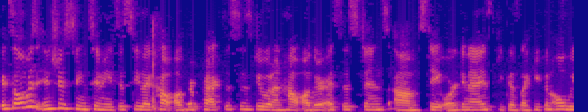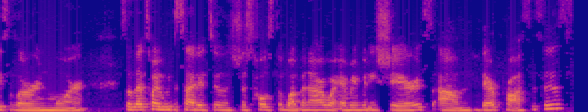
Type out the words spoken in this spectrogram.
It's always interesting to me to see like how other practices do it and how other assistants um, stay organized because like you can always learn more. So that's why we decided to just host a webinar where everybody shares um, their processes,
